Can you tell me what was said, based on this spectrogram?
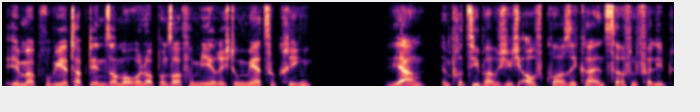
immer probiert habe, den Sommerurlaub unserer Familie Richtung Meer zu kriegen. Ja, im Prinzip habe ich mich auf Korsika ins Surfen verliebt.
